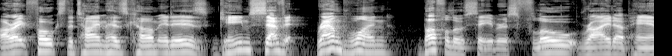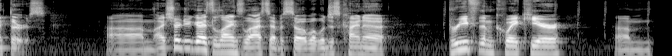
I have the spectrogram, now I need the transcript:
All right, folks, the time has come. It is game seven, round one. Buffalo Sabres, Florida Panthers. Um, I showed you guys the lines last episode, but we'll just kind of brief them quick here. Um,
